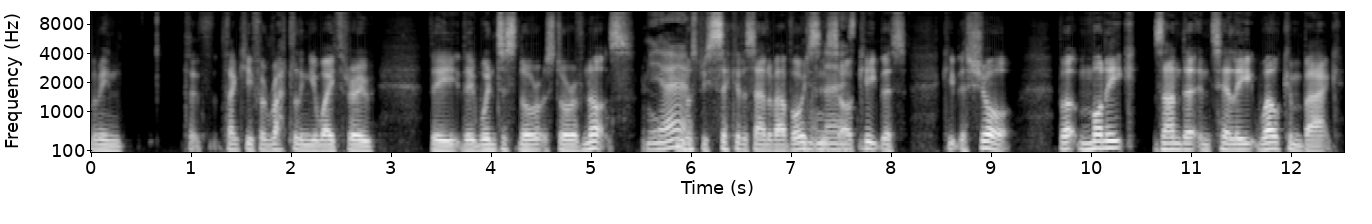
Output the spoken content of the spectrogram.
I mean, th- thank you for rattling your way through the the winter store, store of nuts. Yeah. you must be sick of the sound of our voices. So I'll keep this keep this short. But Monique, Xander, and Tilly, welcome back.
